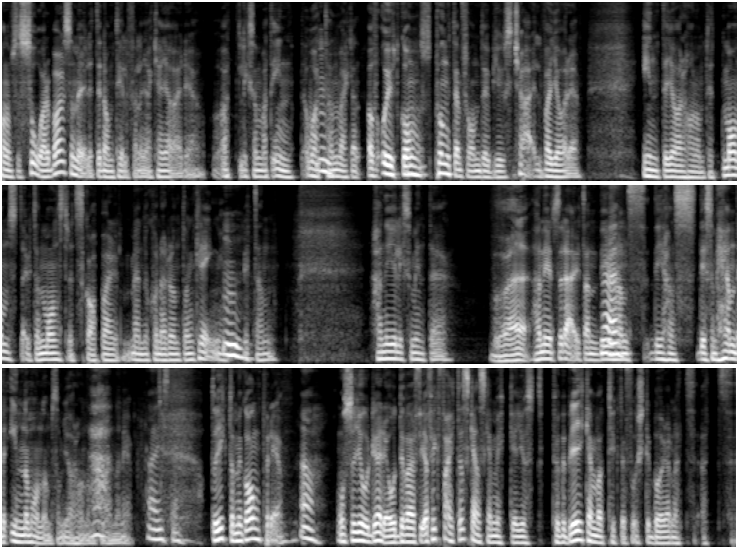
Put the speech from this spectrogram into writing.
honom så sårbar som möjligt i de tillfällen jag kan göra det. Och att, liksom att, inte, och att mm. han verkligen, och utgångspunkten från The Abused Child, vad gör det? Inte göra honom till ett monster, utan monstret skapar människorna runt omkring. Mm. Utan, han är ju liksom inte han är inte sådär, utan det är, hans, det är hans, det som händer inom honom som gör honom till den han är. Ja, Då gick de igång på det. Ja. Och så gjorde jag det och det var, jag fick fightas ganska mycket just för publiken var, tyckte först i början att, att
